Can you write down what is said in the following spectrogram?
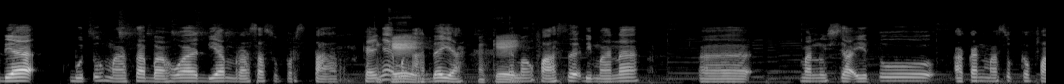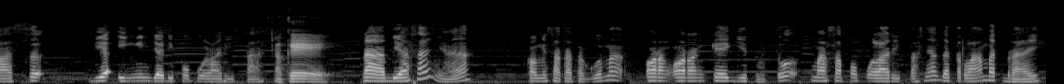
dia butuh masa bahwa dia merasa superstar. Kayaknya Oke. emang ada ya, Oke. emang fase di mana eh, manusia itu akan masuk ke fase dia ingin jadi popularitas. Oke. Nah biasanya kalau misal kata gue mah orang-orang kayak gitu tuh masa popularitasnya agak terlambat, Bray.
